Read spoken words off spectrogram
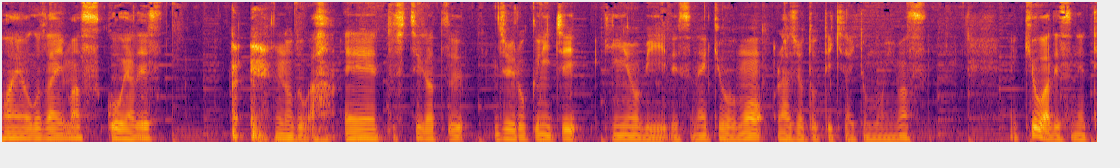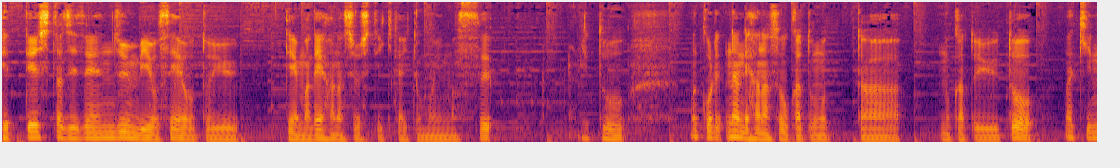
おはようございます。荒野です。喉が。えー、っと7月16日金曜日ですね。今日もラジオ撮っていきたいと思います。今日はですね徹底した事前準備をせよというテーマで話をしていきたいと思います。えっと、まあ、これなんで話そうかと思ったのかというと、まあ、昨日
